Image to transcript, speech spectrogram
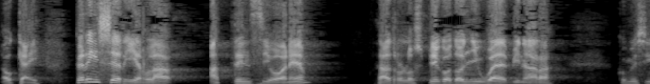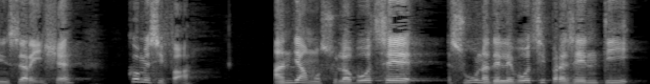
Ok, per inserirla, attenzione, tra l'altro lo spiego ad ogni webinar, come si inserisce, come si fa? Andiamo sulla voce su una delle voci presenti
